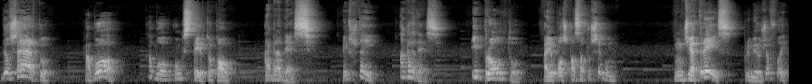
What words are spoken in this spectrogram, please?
Deu certo? Acabou? Acabou. Conquistei, doutor Paulo. Agradece. É isso daí. Agradece. E pronto. Aí eu posso passar para o segundo. Não tinha três? O primeiro já foi.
